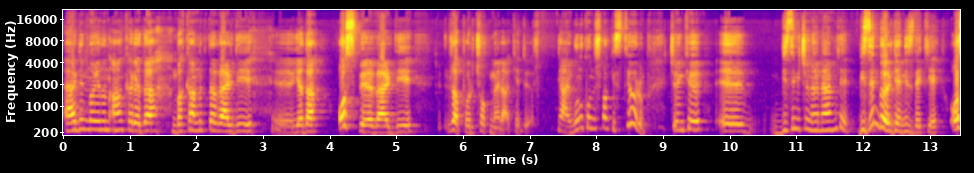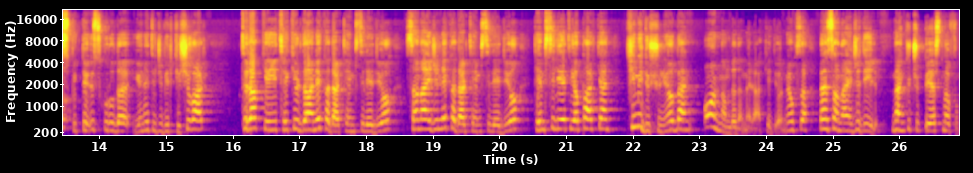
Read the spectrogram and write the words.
Erdem Noyan'ın Ankara'da bakanlıkta verdiği e, ya da OSB'ye verdiği raporu çok merak ediyorum. Yani bunu konuşmak istiyorum. Çünkü e, bizim için önemli. Bizim bölgemizdeki OSPİK'te üst kurulda yönetici bir kişi var. Trakya'yı Tekirdağ ne kadar temsil ediyor? Sanayici ne kadar temsil ediyor? Temsiliyet yaparken kimi düşünüyor? Ben o anlamda da merak ediyorum. Yoksa ben sanayici değilim. Ben küçük bir esnafım.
